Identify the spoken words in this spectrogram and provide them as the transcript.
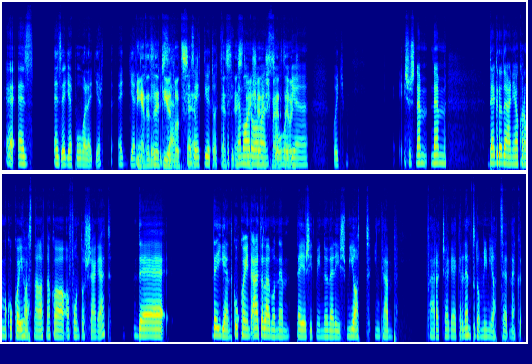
e, ez, ez egy epóval egyért, egy ilyen Igen, ez egy tiltott szer. Ez egy tiltott szer. Ez, itt nem arról van szó, hogy, hogy... hogy és most nem, nem degradálni akarom a kokai használatnak a, a fontosságát, de de igen, kokaint általában nem teljesítménynövelés miatt, inkább fáradtság elkerül. Nem tudom, mi miatt szednek.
